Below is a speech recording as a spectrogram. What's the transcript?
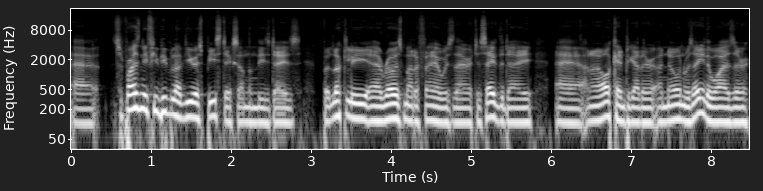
Uh, surprisingly few people have USB sticks on them these days, but luckily uh, Rose Matafeo was there to save the day, uh, and it all came together, and no one was any the wiser,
